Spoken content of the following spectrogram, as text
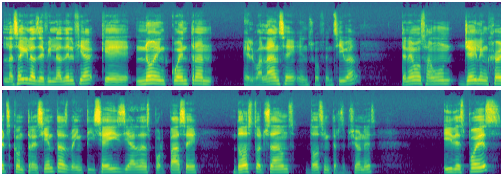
las Águilas de Filadelfia que no encuentran el balance en su ofensiva. Tenemos a un Jalen Hurts con 326 yardas por pase, dos touchdowns, dos intercepciones. Y después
